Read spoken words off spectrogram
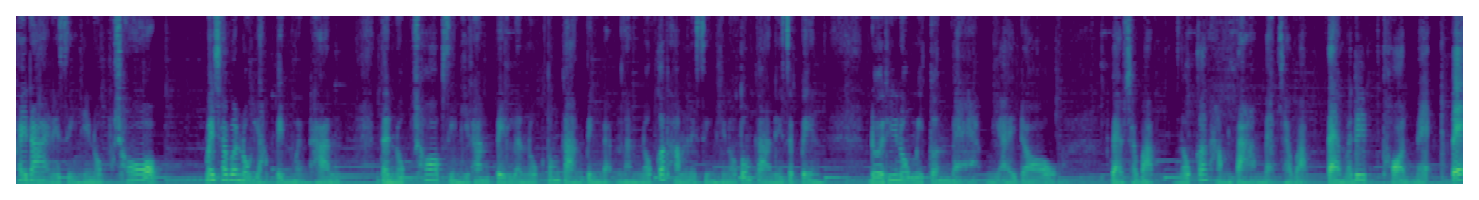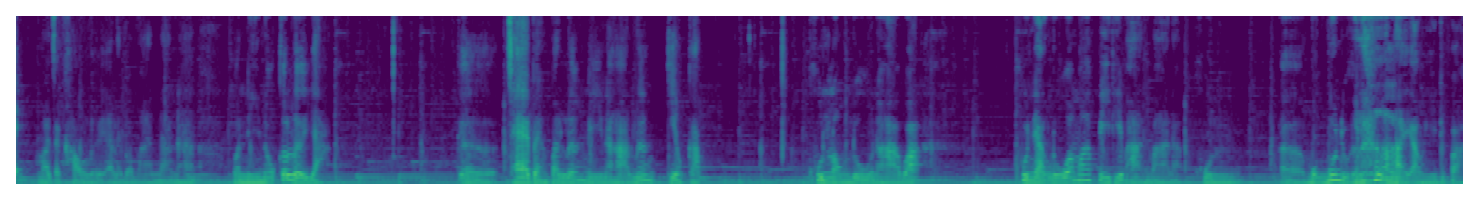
ให้ได้ในสิ่งที่นกชอบ ไม่ใช่ว่านกอยากเป็นเหมือนท่าน แต่นกชอบสิ่งที่ท่านเป็นและนกต้องการเป็นแบบนั้น นกก็ทำในสิ่งที่นกต้องการที่จะเป็น โดยที่นกมีต้นแบบมีไอดอลแบบฉบับนกก็ทำตามแบบฉบับ แต่ไม่ได้ถอดแมะเป๊ะมาจากเขาเลยอะไรประมาณนั้นนะคะวันนี้นกก็เลยอยากแชร์แบ่งปันเรื่องนี้นะคะ เรื่องเกี่ยวกับ คุณลองดูนะคะว่า คุณอยากรู้ว่าเมื่อปีที่ผ่านมาน่ะคุณหมกมุ่นอยู่กับเรื่องอะไรเอางี้ดีกว่า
